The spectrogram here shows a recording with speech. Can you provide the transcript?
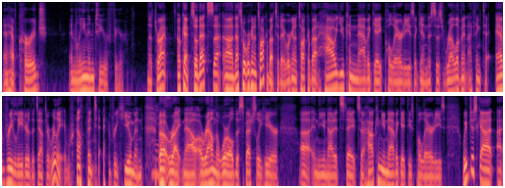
and have courage and lean into your fear? That's right. Okay, so that's uh, uh, that's what we're going to talk about today. We're going to talk about how you can navigate polarities. Again, this is relevant, I think, to every leader that's out there. Really relevant to every human uh, right now around the world, especially here uh, in the United States. So, how can you navigate these polarities? We've just got uh,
